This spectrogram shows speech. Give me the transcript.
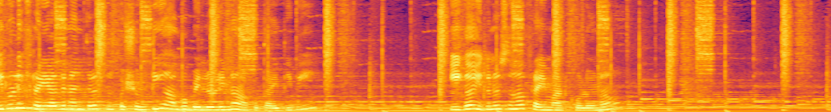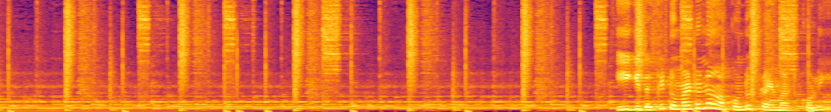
ಈರುಳ್ಳಿ ಫ್ರೈ ಆದ ನಂತರ ಸ್ವಲ್ಪ ಶುಂಠಿ ಹಾಗೂ ಬೆಳ್ಳುಳ್ಳಿನ ಹಾಕುತ್ತಾ ಇದ್ದೀವಿ. ಈಗ ಇದನ್ನು ಸಹ ಫ್ರೈ ಮಾಡ್ಕೊಳ್ಳೋಣ. ಈಗ ಇದಕ್ಕೆ ಟೊಮ್ಯಾಟೊನ ಹಾಕೊಂಡು ಫ್ರೈ ಮಾಡ್ಕೊಳ್ಳಿ.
